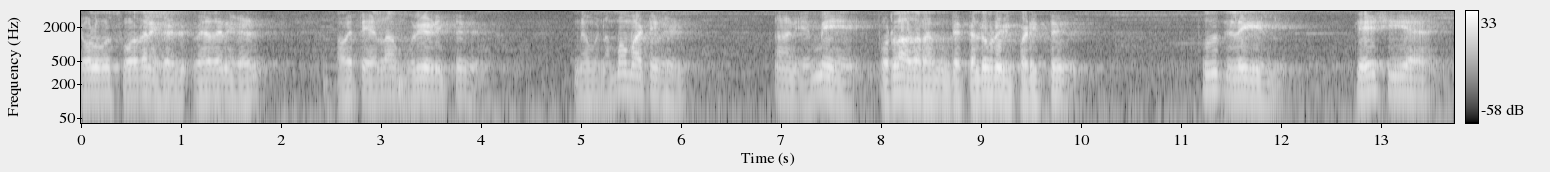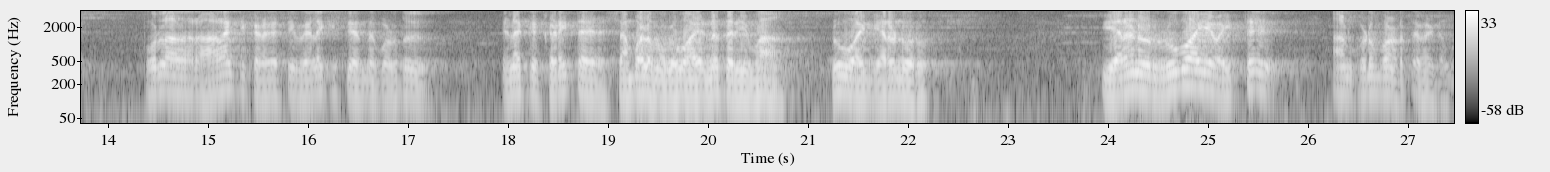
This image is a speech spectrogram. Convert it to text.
எவ்வளவு சோதனைகள் வேதனைகள் அவற்றையெல்லாம் முறியடித்து நம்ம நம்ப மாட்டீர்கள். நான் எம்ஏ பொருளாதாரம் இந்த கல்லூரியில் படித்து புதுதில்லியில் தேசிய பொருளாதார ஆராய்ச்சி கழகத்தை வேலைக்கு சேர்ந்த பொழுது எனக்கு கிடைத்த சம்பளம் ரூபாய் என்ன தெரியுமா? ரூபாய் இரநூறு. இரநூறு ரூபாயை வைத்து நான் குடும்பம் நடத்த வேண்டும்.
